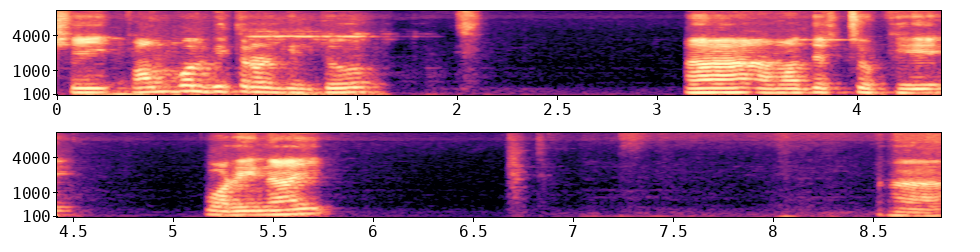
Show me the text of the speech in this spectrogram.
সেই কম্বল বিতরণ কিন্তু আমাদের চোখে পড়ে নাই। হ্যাঁ।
